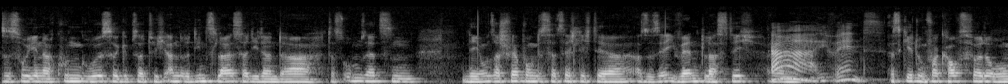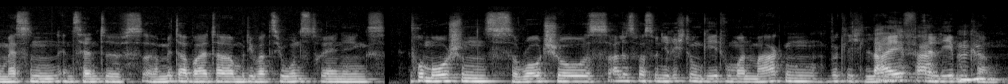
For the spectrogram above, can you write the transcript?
Es ist so, je nach Kundengröße gibt es natürlich andere Dienstleister, die dann da das umsetzen. Nee, unser Schwerpunkt ist tatsächlich der, also sehr eventlastig. Ähm, Ah, Events. Es geht um Verkaufsförderung, Messen, Incentives, äh, Mitarbeiter, Motivationstrainings, Promotions, Roadshows, alles, was so in die Richtung geht, wo man Marken wirklich live Erlebbar. erleben Mhm. kann.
